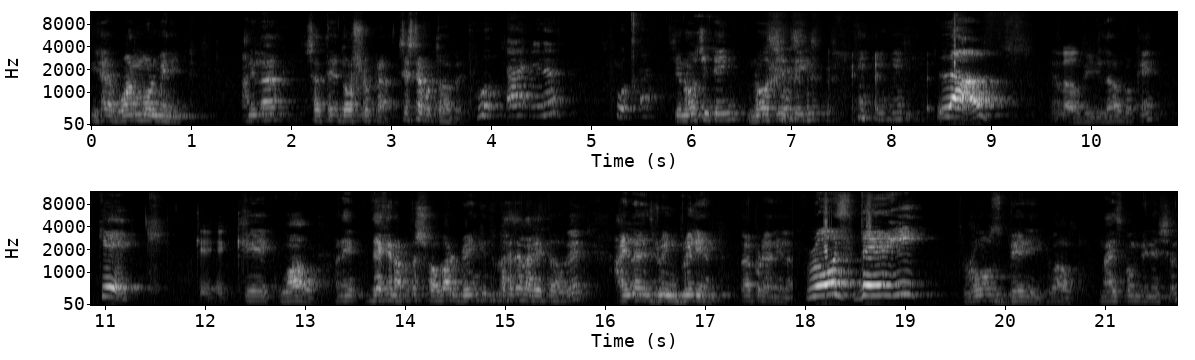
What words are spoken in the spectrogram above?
you have one more minute আনিলার সাথে দর্শকরা চেষ্টা করতে হবে। No? Cheating no cheating love love we love okay cake cake. Cake wow. মানে দেখেন আপনাদের সবার ব্রেন কিন্তু কাজে লাগাইতে হবে। আনিলা ইজ ডুইং ব্রিলিয়েন্ট। তারপরে Anila. Roseberry rose berry wow. Nice combination.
